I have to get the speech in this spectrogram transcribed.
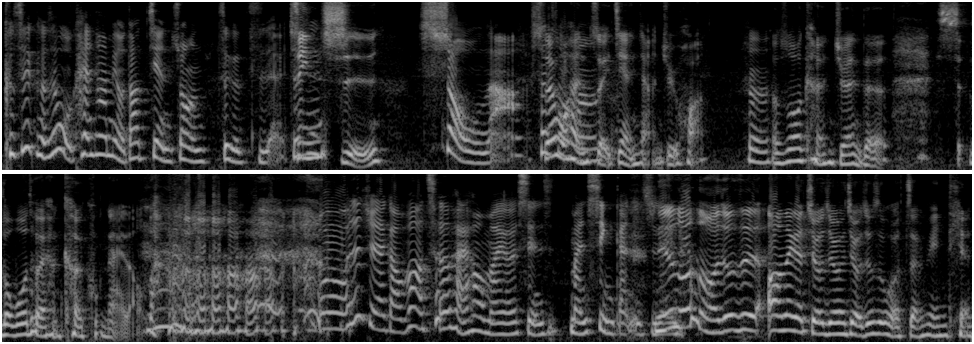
可是可是我看她没有到健壮这个字哎，精实瘦啦，所以我很嘴贱讲一句话。嗯，有时候可能觉得你的萝卜腿很刻苦耐劳吧。我我是觉得搞不好车牌号码有显示蛮性感的。你是说什么？就是哦，那个九九九就是我真命天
